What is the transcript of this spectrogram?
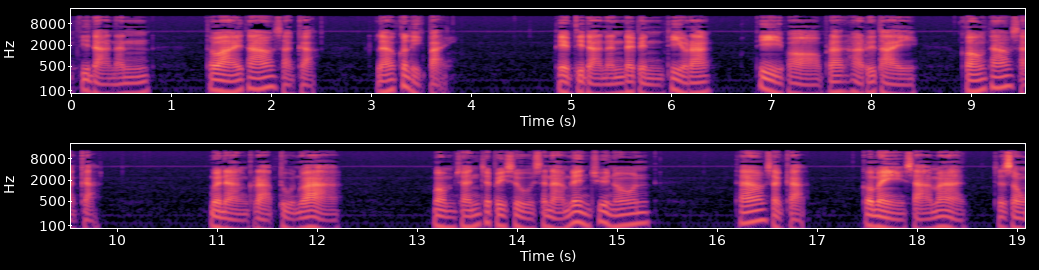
พธิดานั้น ถวายเท้าสักกะ แล้วก็หลีกไป เทพธิดานั้นได้เป็นที่รักที่พอพระหฤทัย ของเท้าสักกะ เมื่อนางกราบทูลว่า หม่อมฉันจะไปสู่สนามเล่นชื่อโน้น เท้าสักกะก็ไม่สามารถจะทรง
